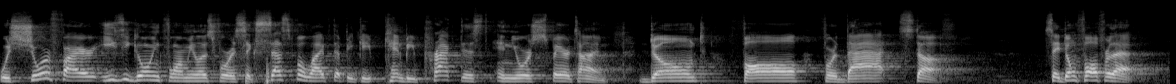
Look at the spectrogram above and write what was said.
with surefire, easygoing formulas for a successful life that be, can be practiced in your spare time. Don't fall for that stuff. Say, don't fall for that.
